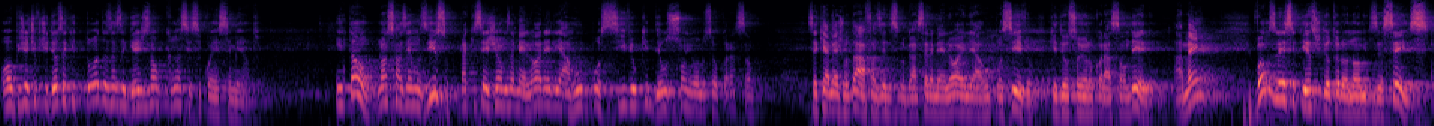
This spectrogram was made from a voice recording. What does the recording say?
o objetivo de Deus é que todas as igrejas alcancem esse conhecimento. Então, nós fazemos isso para que sejamos a melhor Eliahu possível que Deus sonhou no seu coração. Você quer me ajudar a fazer desse lugar ser melhor ele é o possível que Deus sonhou no coração dele? Amém? Vamos ler esse texto de Deuteronômio 16,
